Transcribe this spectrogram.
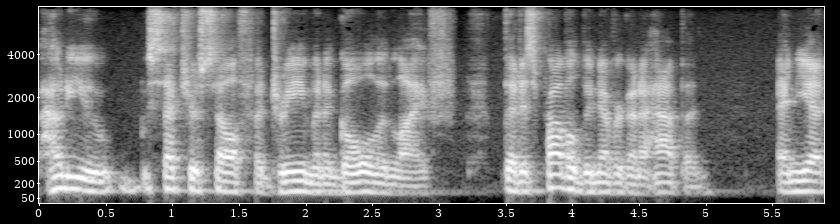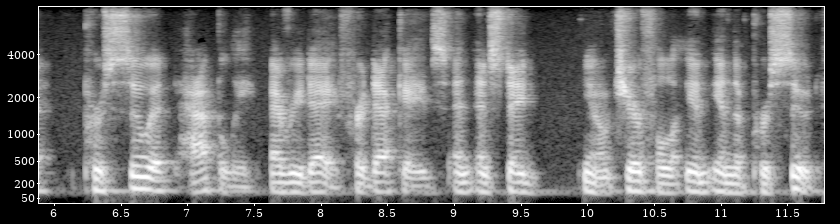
how do you set yourself a dream and a goal in life that is probably never going to happen and yet pursue it happily every day for decades and, and stay you know cheerful in, in the pursuit?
